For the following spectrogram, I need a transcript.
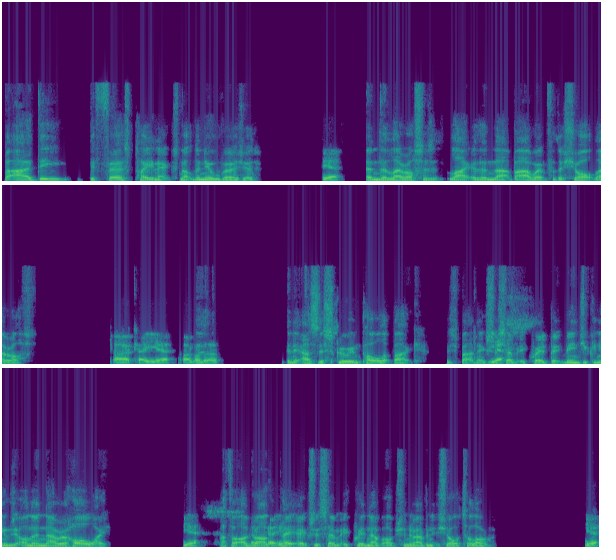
but I had the the first Planex, not the new version, Yeah. and the Leros is lighter than that. But I went for the short Leros, Ah, Okay, yeah, I got the and it has the screw-in pole at back. It's about an extra Yes. seventy quid, but it means you can use it on a narrow hallway. Yes. I thought I'd rather Okay, pay extra seventy quid and have option of having it short or long. Yeah.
